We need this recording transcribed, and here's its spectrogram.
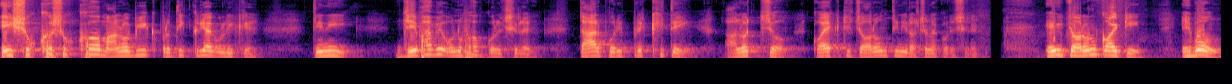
এই সূক্ষ্ম সূক্ষ্ম মানবিক প্রতিক্রিয়াগুলিকে তিনি যেভাবে অনুভব করেছিলেন, তার পরিপ্রেক্ষিতেই আলোচ্য কয়েকটি চরণ তিনি রচনা করেছিলেন। এই চরণ কয়টি এবং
